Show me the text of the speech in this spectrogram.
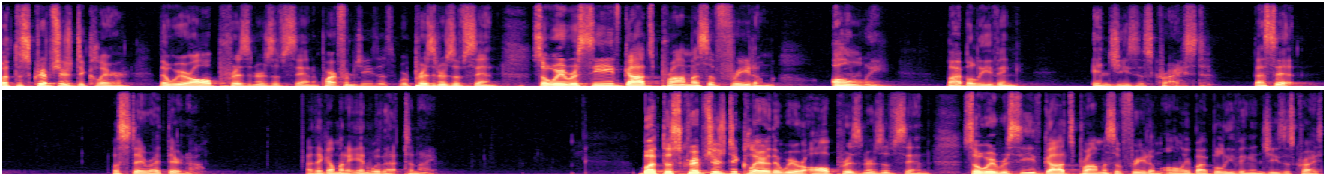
But the scriptures declare that we are all prisoners of sin. Apart from Jesus, we're prisoners of sin. So we receive God's promise of freedom only by believing in Jesus Christ. That's it. Let's stay right there now. I think I'm going to end with that tonight. But the scriptures declare that we are all prisoners of sin, so we receive God's promise of freedom only by believing in Jesus Christ.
